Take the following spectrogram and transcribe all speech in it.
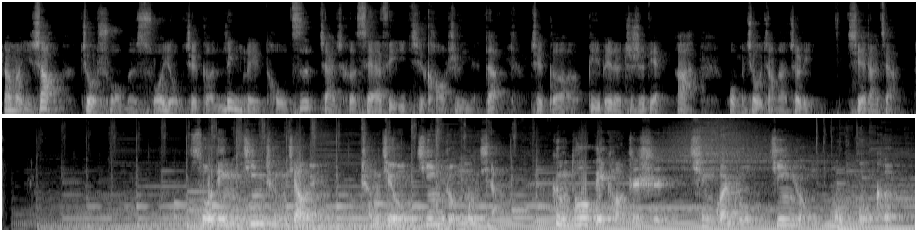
那么以上就是我们所有这个另类投资在这个 CFE 一级考试里面的这个必备的知识点啊，我们就讲到这里，谢谢大家。锁定金城教育，成就金融梦想。更多备考知识，请关注金融幕播课。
